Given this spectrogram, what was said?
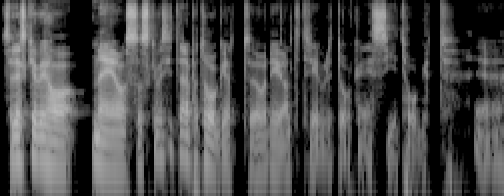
Så det ska vi ha med oss. Så ska vi sitta där på tåget och det är alltid trevligt att åka SJ-tåget. Eh,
